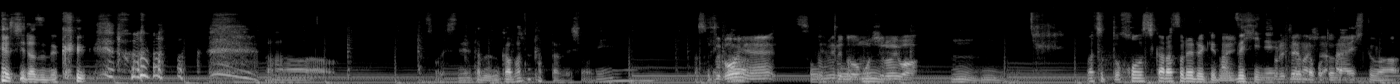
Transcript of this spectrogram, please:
親 知らず抜く。ああ、そうですね。多分浮かばなかったんでしょうね。すごい。ね。そう見ると面白いわ。うんうん。まあちょっと本誌からそれるけど、はいぜひね、読んだことない人は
